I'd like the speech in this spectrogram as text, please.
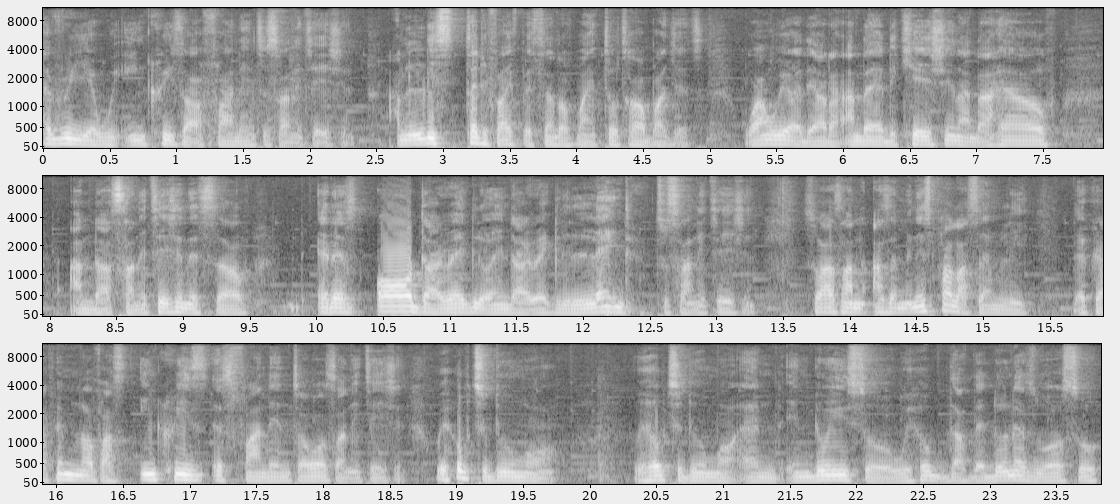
every year we increase our funding to sanitation. At least 35% of my total budget, one way or the other, under education, under health, under sanitation itself, it is all directly or indirectly linked to sanitation. So as, an, as a municipal assembly, the Akuapem North has increased its funding towards sanitation. We hope to do more. We hope to do more. And in doing so, we hope that the donors will also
